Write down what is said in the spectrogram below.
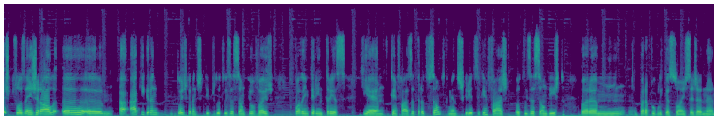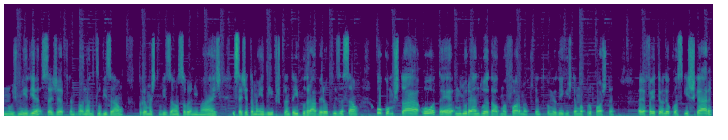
as pessoas em geral, uh, uh, há, há, aqui grande, dois grandes tipos de utilização que eu vejo que podem ter interesse, que é quem faz a tradução de documentos escritos e quem faz a utilização disto para, um, para publicações, seja na, nos mídias, seja portanto, na, na, televisão, programas de televisão sobre animais, e seja também em livros. Portanto, aí poderá haver a utilização, ou como está, ou até melhorando-a de alguma forma. Portanto, como eu digo, isto é uma proposta foi até onde eu consegui chegar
